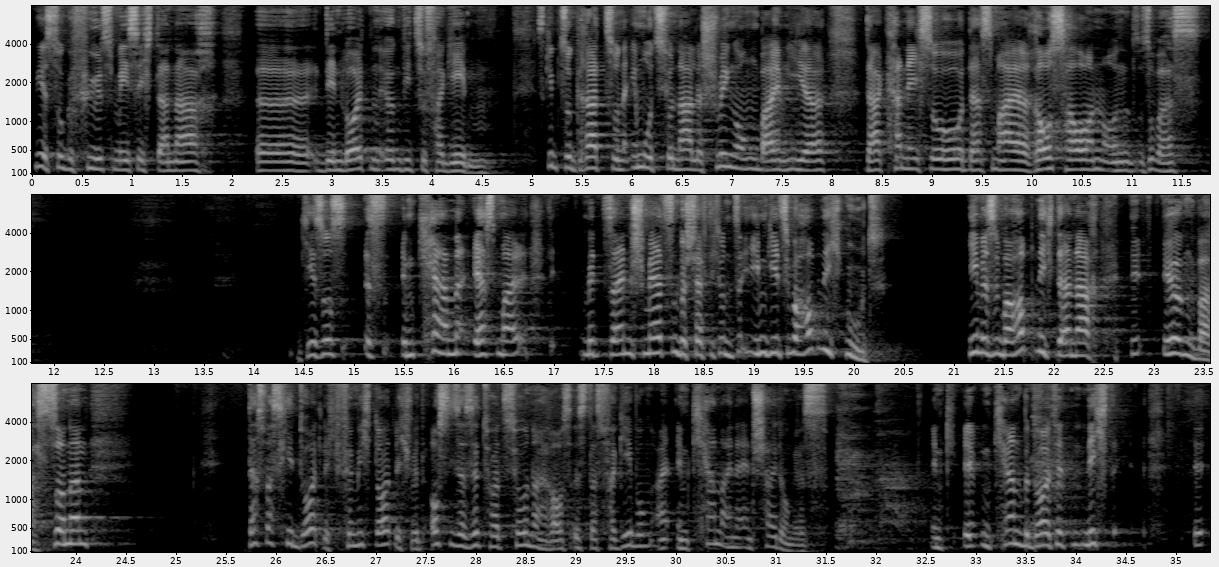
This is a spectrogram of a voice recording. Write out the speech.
mir ist so gefühlsmäßig danach, äh, den Leuten irgendwie zu vergeben. Es gibt so gerade so eine emotionale Schwingung bei mir, da kann ich so das mal raushauen und sowas. Jesus ist im Kern erstmal mit seinen Schmerzen beschäftigt und ihm geht es überhaupt nicht gut. Ihm ist überhaupt nicht danach irgendwas, sondern Das, was hier deutlich, für mich deutlich wird, aus dieser Situation heraus, ist, dass Vergebung im Kern eine Entscheidung ist. Im Kern bedeutet nicht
